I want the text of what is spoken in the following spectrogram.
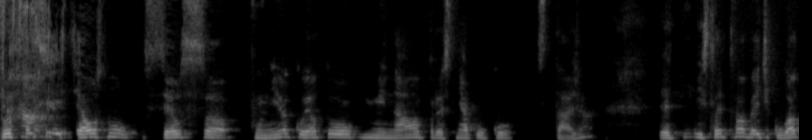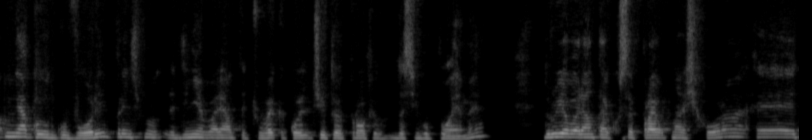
Тоест, това си е изцялостно селс фуния, която минава през няколко стажа. Е, и след това вече, когато някой отговори, принципно единия вариант е човека, който, чийто е профил, да си го поеме. Другия вариант, ако се прави от наши хора, е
